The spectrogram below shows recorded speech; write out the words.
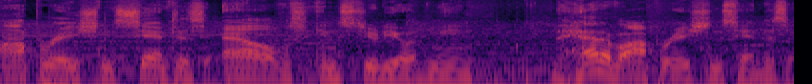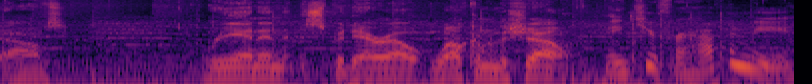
Operation Santa's Elves in studio with me, the head of Operation Santa's Elves, Rhiannon Spadero. Welcome to the show. Thank you for having me.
